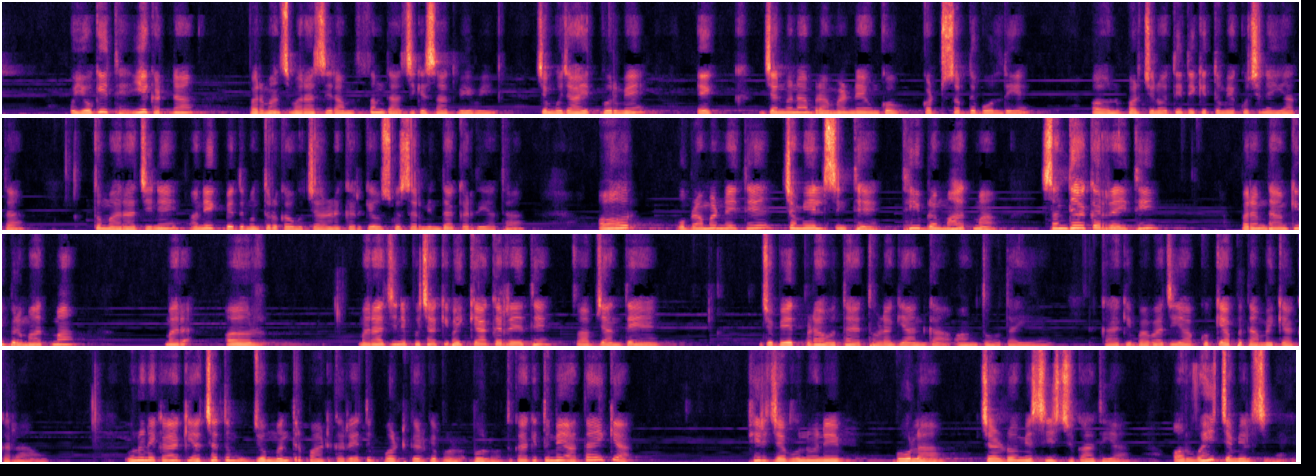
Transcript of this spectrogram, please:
वो योगी थे। ये घटना परमहंस महाराज श्री रामतम दास जी के साथ भी हुई जब मुजाहिदपुर में एक जन्मना ब्राह्मण ने उनको कट शब्द बोल दिए और उन पर चुनौती दी कि तुम्हें कुछ नहीं आता। तो महाराज जी ने अनेक वेद मंत्रों का उच्चारण करके उसको शर्मिंदा कर दिया था। और वो ब्राह्मण नहीं थे, चमेल सिंह थे, थी ब्रह्मात्मा, संध्या कर रही थी परम धाम की ब्रह्मात्मा। और महाराज जी ने पूछा कि भाई क्या कर रहे थे? तो आप जानते हैं, जो वेद पढ़ा होता है, थोड़ा ज्ञान का अंग तो होता ही है। कहा कि बाबा जी, आपको क्या पता मैं क्या कर रहा हूँ? उन्होंने कहा कि अच्छा तुम जो मंत्र पाठ कर रहे हो तुम पढ़ करके बोलो तो कहा कि तुम्हें आता है क्या? फिर जब उन्होंने बोला, चरणों में शीश झुका दिया और वही चमेल सिंह है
